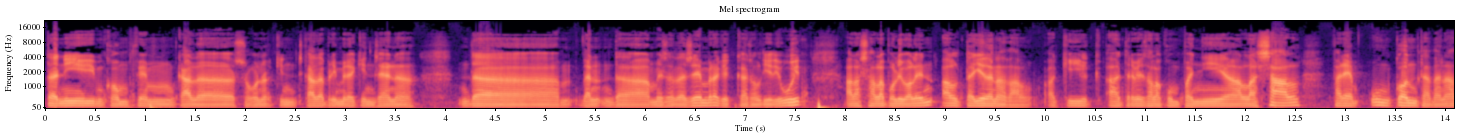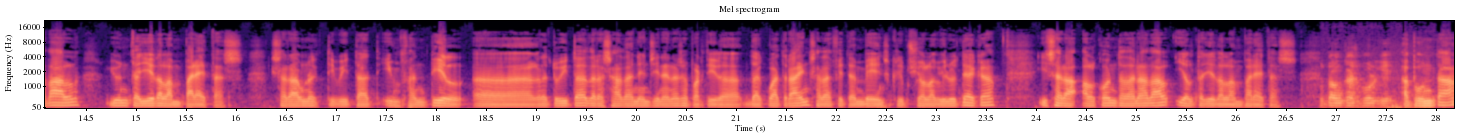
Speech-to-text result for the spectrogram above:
tenim, com fem cada, segona, cada primera quinzena de, de, de mes de desembre, aquest cas el dia 18, a la sala polivalent, el taller de Nadal. Aquí, a través de la companyia La Sal, farem un conte de Nadal i un taller de lamparetes. Serà una activitat infantil eh, gratuïta adreçada a nens i nenes a partir de, de 4 anys. S'ha de fer també inscripció a la biblioteca i serà el conte de Nadal i el taller de lamparetes. Tothom que es vulgui apuntar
